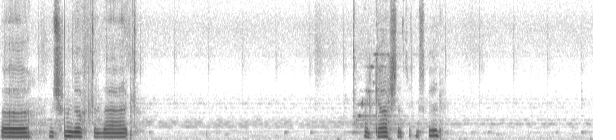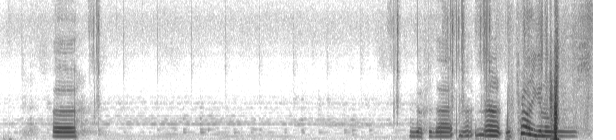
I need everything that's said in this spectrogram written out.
Uh, I'm just gonna go for that. my gosh, that thing's good. Uh, go for that. Not, not, we're probably gonna lose.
